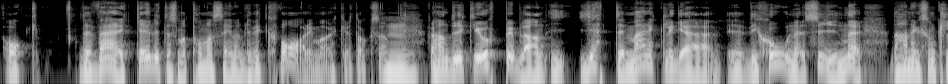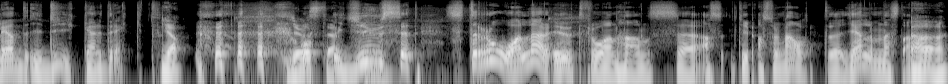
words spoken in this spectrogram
Och det verkar ju lite som att Thomas Zane har blivit kvar i mörkret också. Mm. För han dyker ju upp ibland i jättemärkliga eh, visioner, syner, där han är liksom klädd i dykardräkt. Ja, just och det. ljuset strålar ut från hans eh, as, typ astronauthjälm nästan. Ja.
